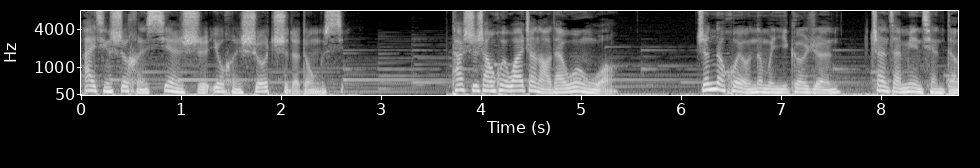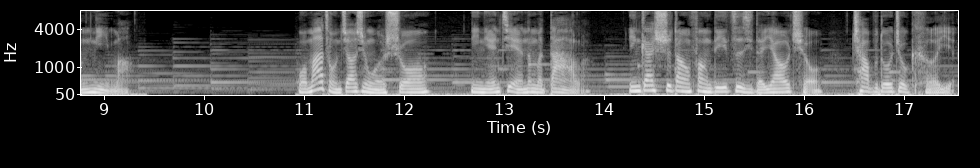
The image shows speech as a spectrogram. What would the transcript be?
爱情是很现实又很奢侈的东西。他时常会歪着脑袋问我：“真的会有那么一个人站在面前等你吗？”我妈总教训我说：“你年纪也那么大了。”应该适当放低自己的要求，差不多就可以了。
